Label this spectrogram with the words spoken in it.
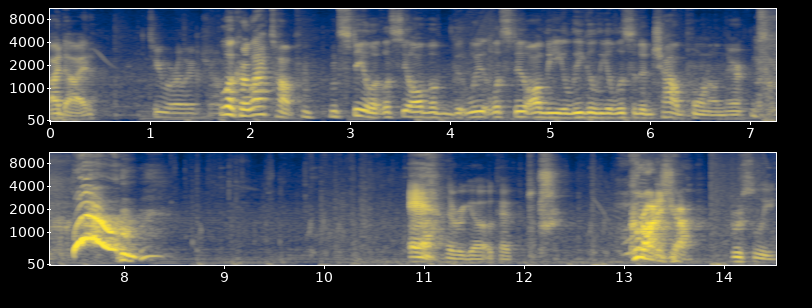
I died. Too early to jump. Look, her laptop. Let's steal it. Let's steal all the, the we, let's steal all the illegally elicited child porn on there. Woo! Eh, there we go. Okay. Karate chop. Bruce Lee.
